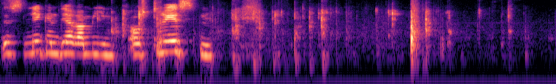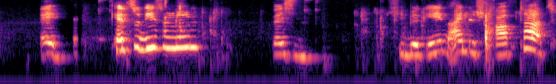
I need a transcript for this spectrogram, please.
Das ist legendärer Meme aus Dresden. Ey, Kennst du diesen Meme? welchen? Sie begehen eine Straftat.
